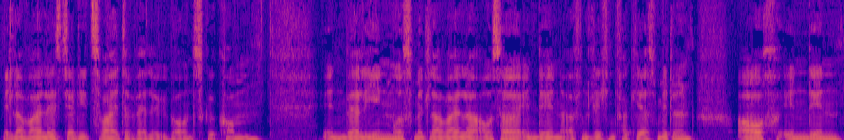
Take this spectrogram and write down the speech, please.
Mittlerweile ist ja die zweite Welle über uns gekommen. In Berlin muss mittlerweile außer in den öffentlichen Verkehrsmitteln auch in den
